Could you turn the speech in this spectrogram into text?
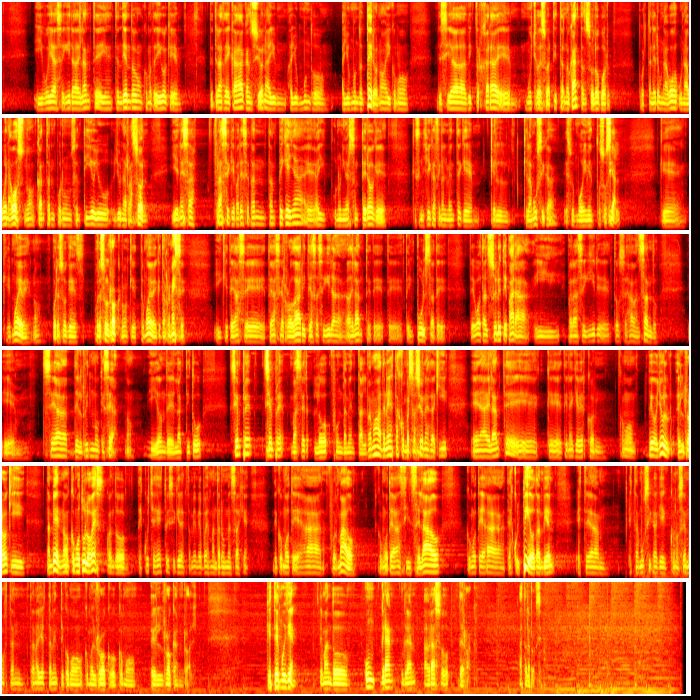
y voy a seguir adelante y entendiendo, como te digo, que detrás de cada canción hay un, hay un, mundo, hay un mundo entero, ¿no? Y como decía Víctor Jara, eh, muchos de esos artistas no cantan solo por, por tener una, voz, una buena voz, ¿no? Cantan por un sentido y, una razón. Y en esa frase que parece tan, tan pequeña eh, hay un universo entero que, que significa finalmente que, que, el, que, la música es un movimiento social que, mueve, ¿no? Por eso que por eso el rock, ¿no? que te mueve, que te remece y que te hace, te hace rodar y te hace seguir adelante, te, te, te impulsa, te, te bota al suelo y te para y para seguir eh, entonces avanzando, eh, sea del ritmo que sea, ¿no? y donde la actitud siempre, siempre va a ser lo fundamental. Vamos a tener estas conversaciones de aquí en adelante eh, que tiene que ver con cómo veo yo el rock y también, ¿no? Como tú lo ves cuando escuches esto y si quieres también me puedes mandar un mensaje de cómo te ha formado, cómo te ha cincelado, cómo te ha, te ha esculpido también este, esta música que conocemos tan, tan abiertamente como, como el rock o como el rock and roll. Que estés muy bien. Te mando un gran, gran abrazo de rock. Hasta la próxima.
